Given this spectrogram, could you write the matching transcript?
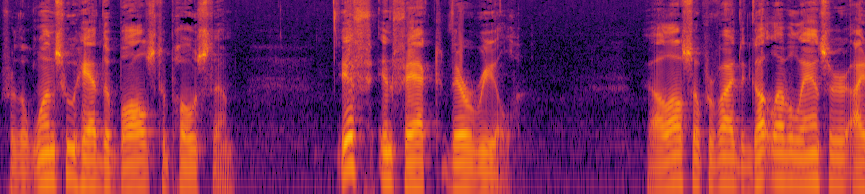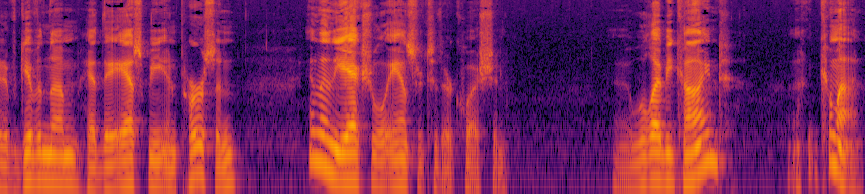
for the ones who had the balls to post them, if in fact they're real. I'll also provide the gut level answer I'd have given them had they asked me in person, and then the actual answer to their question. Uh, will I be kind? Come on,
